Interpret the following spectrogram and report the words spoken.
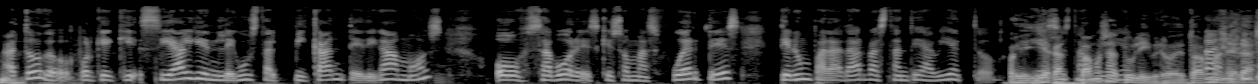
a hmm. todo, porque si a alguien le gusta el picante, digamos, o sabores que son más fuertes, tiene un paladar bastante abierto. Oye, vamos a tu libro, de todas maneras.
